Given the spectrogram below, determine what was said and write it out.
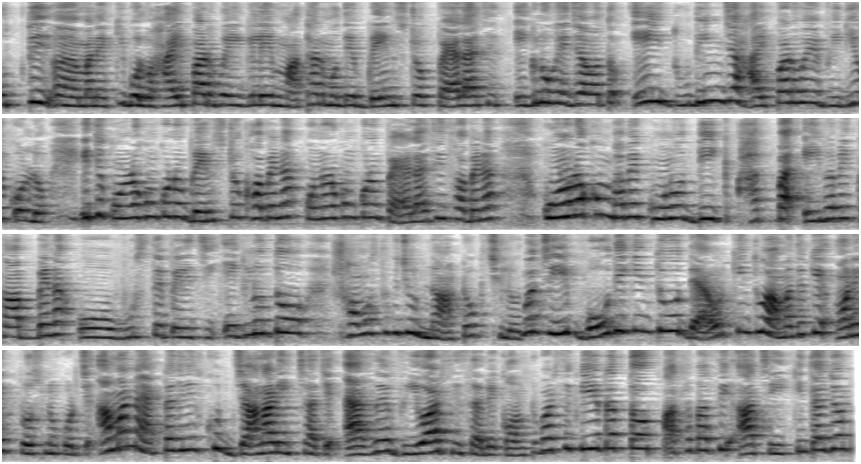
উত্তি মানে কি বলব হাইপার হয়ে গেলে, মাথার মধ্যে ব্রেন স্ট্রোক প্যারালাইসিস এগুলো হয়ে যাওয়া, তো এই দুদিন যে হাইপার হয়ে ভিডিও করল, এতে কোনো রকম কোনো ব্রেন স্ট্রোক হবে না কোনো রকম কোনো প্যারালাইসিস হবে না কোনো রকমভাবে কোনো দিক হাত পা এইভাবে কাঁপবে না, ও বুঝতে পেরেছি এগুলো তো সমস্ত কিছু নাটক ছিল। বলছি, বৌদি কিন্তু, দেওর কিন্তু আমাদেরকে অনেক প্রশ্ন করছে। আমার না একটা জিনিস খুব জানার ইচ্ছা আছে। অ্যাজ এ ভিউয়ার্স হিসাবে কন্ট্রোভার্সি ক্রিয়েটার তো পাশাপাশি আছেই কিন্তু একজন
